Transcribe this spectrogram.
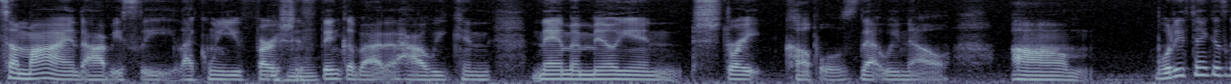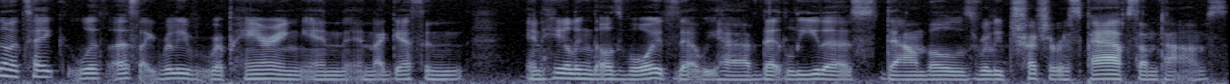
to mind obviously like when you 1st mm-hmm. just think about it how we can name a million straight couples that we know um, what do you think is going to take with us like really repairing and and i guess in in healing those voids that we have that lead us down those really treacherous paths sometimes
